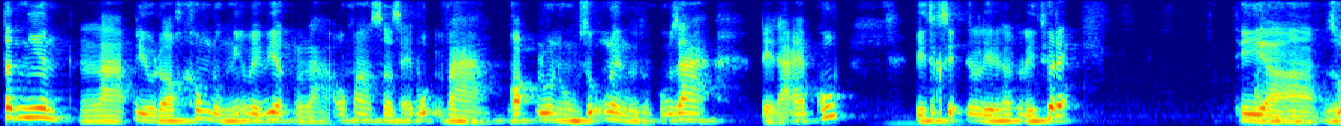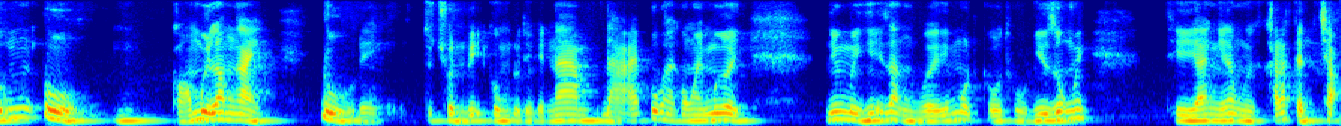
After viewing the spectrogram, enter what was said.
Tất nhiên là điều đó không đồng nghĩa với việc là ông Park Hang-seo sẽ vội vàng gọi luôn Hùng Dũng lên đội tuyển quốc gia để đá F Cup. Vì thực sự lý, lý thuyết đấy thì uh, Dũng đủ có 15 ngày đủ để chuẩn bị cùng đội tuyển Việt Nam đá F Cup 2020. Nhưng mình nghĩ rằng với một cầu thủ như Dũng ấy thì anh ấy là người khá là cẩn trọng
